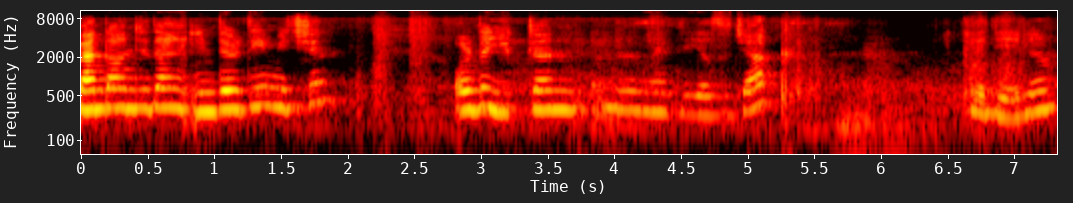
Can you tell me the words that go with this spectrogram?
Ben daha önceden indirdiğim için orada yüklenmedi yazacak. Yükle diyelim.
